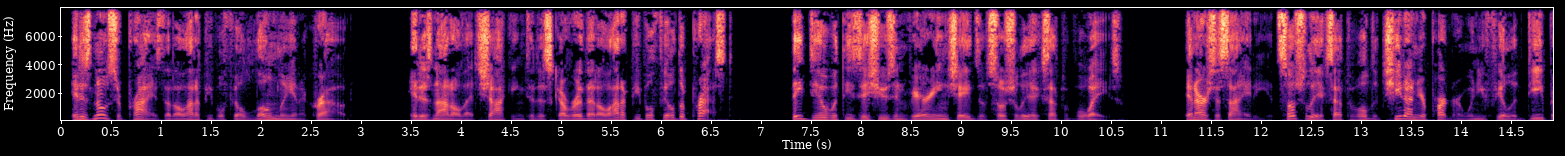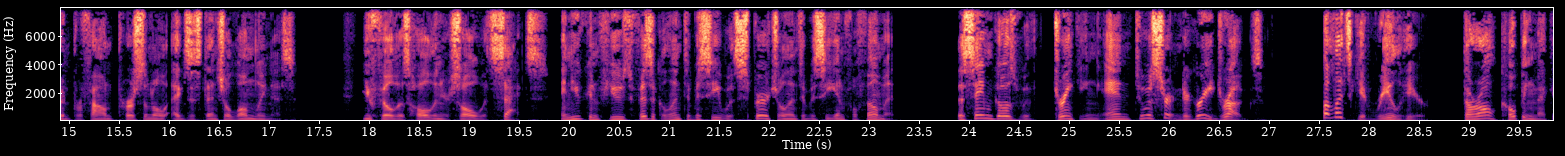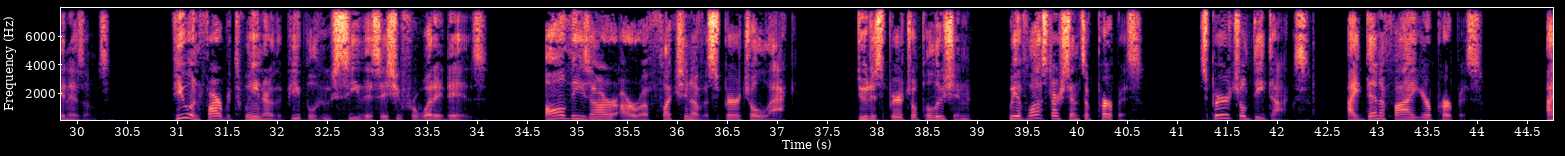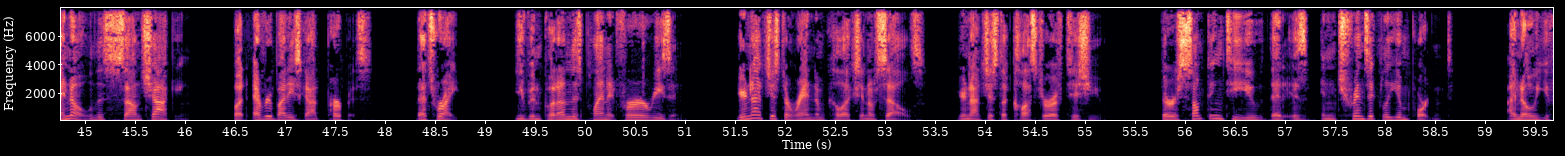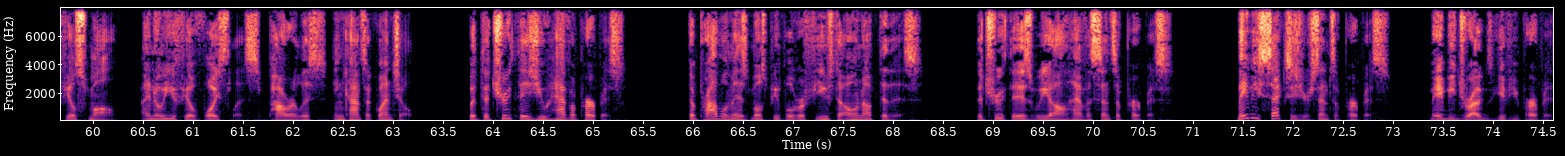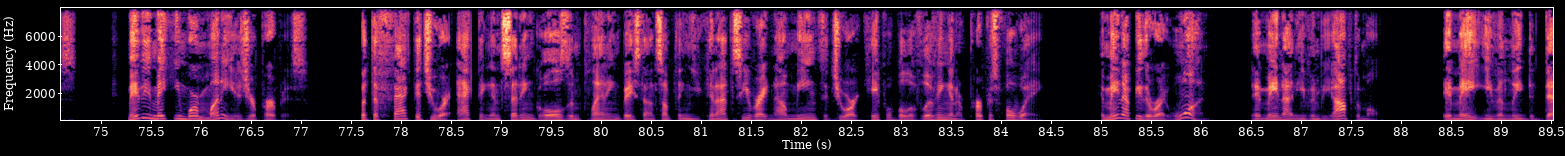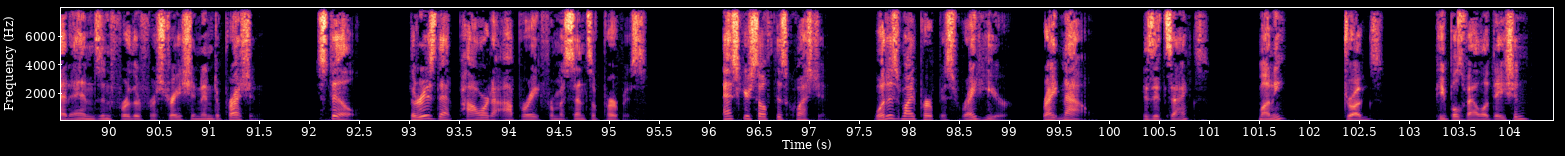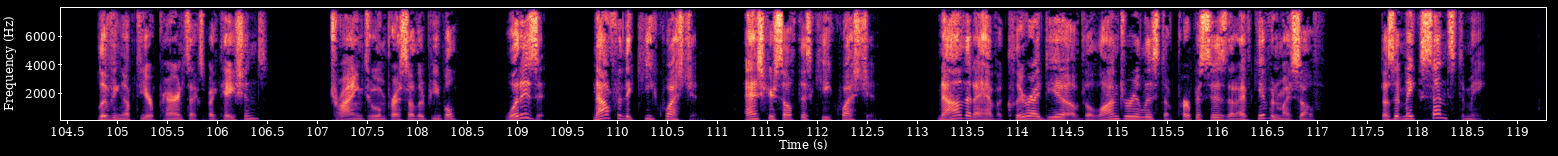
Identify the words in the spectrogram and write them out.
It is no surprise that a lot of people feel lonely in a crowd. It is not all that shocking to discover that a lot of people feel depressed. They deal with these issues in varying shades of socially acceptable ways. In our society, it's socially acceptable to cheat on your partner when you feel a deep and profound personal existential loneliness. You fill this hole in your soul with sex, and you confuse physical intimacy with spiritual intimacy and fulfillment. The same goes with drinking and, to a certain degree, drugs. But let's get real here. They're all coping mechanisms. Few and far between are the people who see this issue for what it is. All these are a reflection of a spiritual lack. Due to spiritual pollution, we have lost our sense of purpose. Spiritual detox. Identify your purpose. I know this sounds shocking, but everybody's got purpose. That's right. You've been put on this planet for a reason. You're not just a random collection of cells. You're not just a cluster of tissue. There is something to you that is intrinsically important. I know you feel small. I know you feel voiceless, powerless, inconsequential. But the truth is you have a purpose. The problem is most people refuse to own up to this. The truth is we all have a sense of purpose. Maybe sex is your sense of purpose. Maybe drugs give you purpose. Maybe making more money is your purpose. But the fact that you are acting and setting goals and planning based on something you cannot see right now means that you are capable of living in a purposeful way. It may not be the right one. It may not even be optimal. It may even lead to dead ends and further frustration and depression. Still, there is that power to operate from a sense of purpose. Ask yourself this question. What is my purpose right here, right now? Is it sex? Money? Drugs? People's validation? Living up to your parents' expectations? Trying to impress other people? What is it? Now for the key question. Ask yourself this key question. Now that I have a clear idea of the laundry list of purposes that I've given myself, does it make sense to me?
